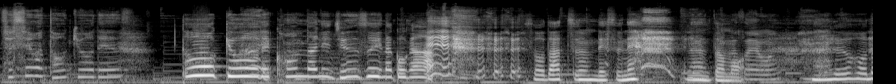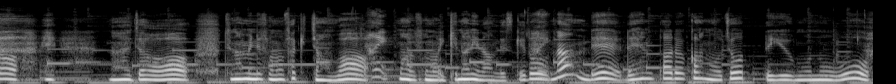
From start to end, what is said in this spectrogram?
出身は東京です東京でこんなに純粋な子が育つんですね、なんとも。なるほど。え、なじゃあちなみにそのさきちゃんは、はい。まあそのいきなりなんですけど、はい。なんでレンタル彼女っていうものを、はい。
